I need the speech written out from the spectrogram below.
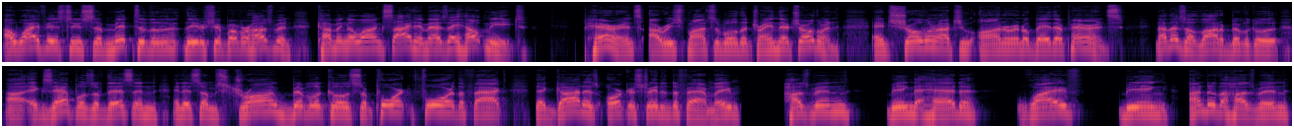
A wife is to submit to the leadership of her husband, coming alongside him as a helpmeet. Parents are responsible to train their children, and children are to honor and obey their parents. Now, there's a lot of biblical uh, examples of this, and, and there's some strong biblical support for the fact that God has orchestrated the family, husband being the head, wife being under the husband,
